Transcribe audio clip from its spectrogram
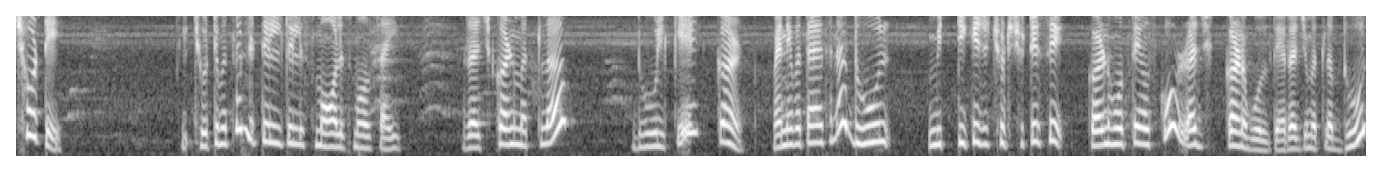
छोटे। छोटे मतलब little little small small size रजकण मतलब धूल के कण। मैंने बताया था ना, धूल मिट्टी के जो छोटे छोटे से कण होते हैं उसको रज कर्ण बोलते हैं। रज मतलब धूल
